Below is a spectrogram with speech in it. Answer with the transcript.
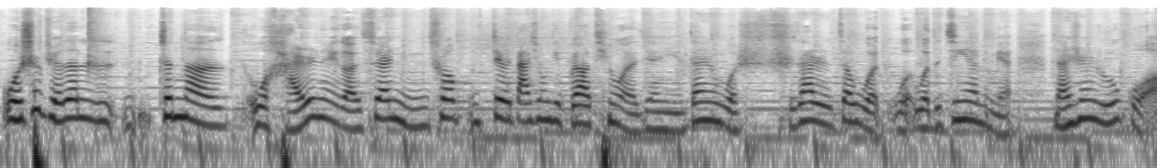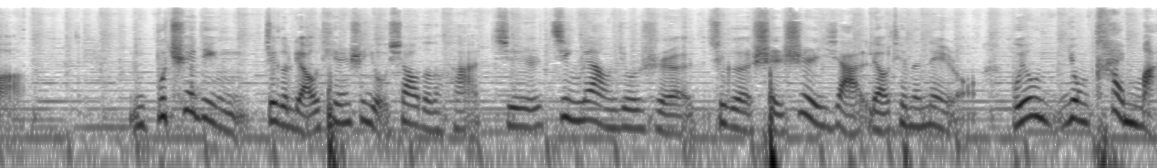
我是觉得嗯真的我还是那个，虽然你们说这位大兄弟不要听我的建议，但是我实在是在我我我的经验里面，男生如果你不确定这个聊天是有效的的话，其实尽量就是这个审视一下聊天的内容，不用用太满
